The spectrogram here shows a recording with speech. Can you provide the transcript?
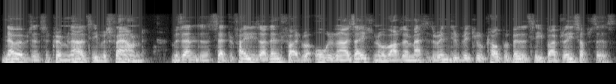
No evidence of criminality was found. Anderson said the failures identified were organisational rather than matters of individual culpability by police officers.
